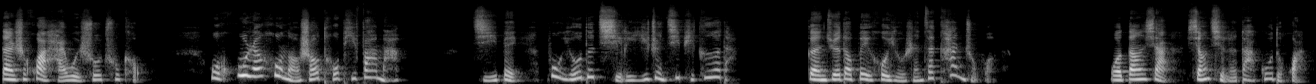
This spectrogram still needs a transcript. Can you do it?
但是话还未说出口，我忽然后脑勺头皮发麻，脊背不由得起了一阵鸡皮疙瘩，感觉到背后有人在看着我们。我当下想起了大姑的话：“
